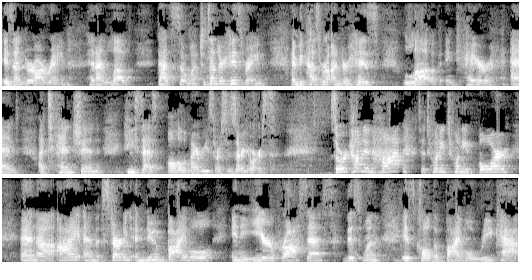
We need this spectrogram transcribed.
is under our reign. And I love that so much. It's under His reign. And because we're under His love and care and attention, He says, all of my resources are yours. So we're coming in hot to 2024 and uh, I am starting a new Bible in a year process. This one is called the Bible Recap.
